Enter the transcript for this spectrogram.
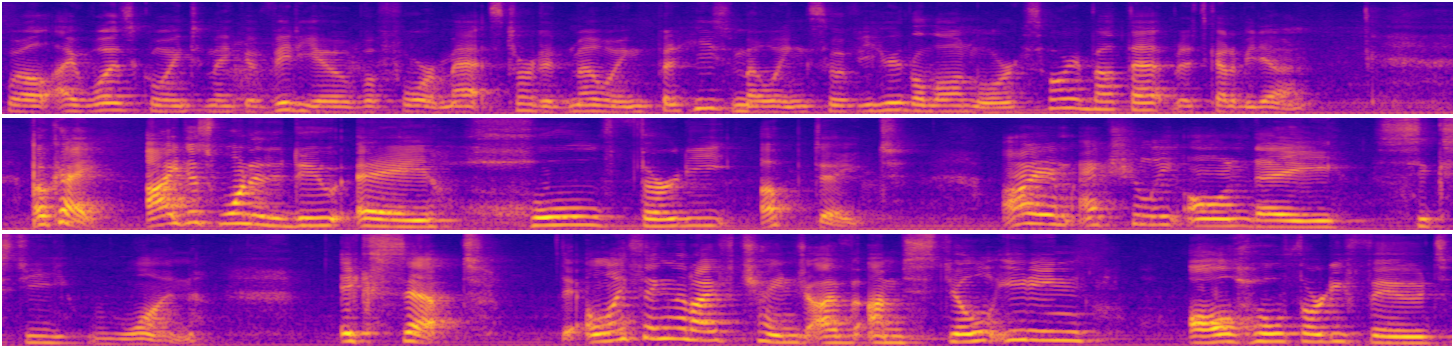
Well, I was going to make a video before Matt started mowing, but he's mowing, so if you hear the lawnmower, sorry about that, but it's got to be done. Okay, I just wanted to do a Whole 30 update. I am actually on day 61, except the only thing that I've changed, I've, I'm still eating all Whole 30 foods,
